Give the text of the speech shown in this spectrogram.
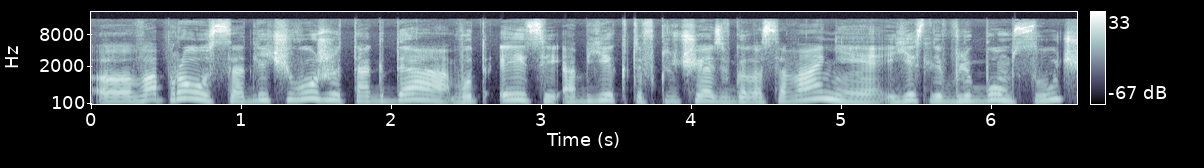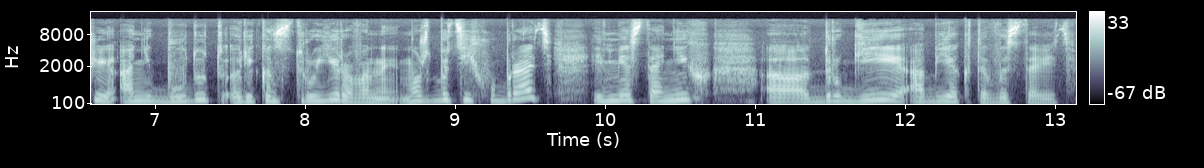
Э, вопрос, а для чего же тогда вот эти объекты включать в голосование, если в любом случае они будут реконструированы? Может быть, их убрать и вместо них э, другие объекты выставить?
